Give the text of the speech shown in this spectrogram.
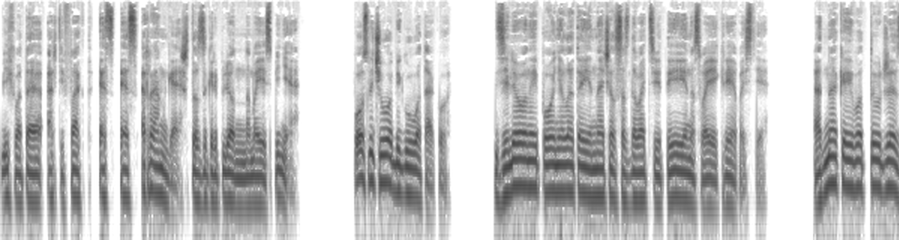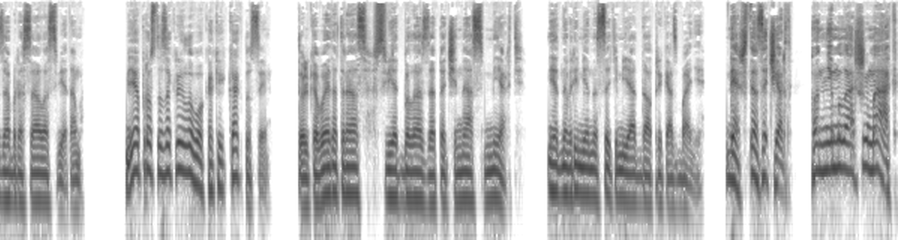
и хватаю артефакт СС-ранга, что закреплен на моей спине. После чего бегу в атаку. Зеленый понял это и начал создавать цветы на своей крепости. Однако его тут же забросало светом. Я просто закрыл его, как и кактусы. Только в этот раз в свет была заточена смерть. И одновременно с этим я отдал приказ бане. «Да что за черт? Он не младший маг!»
